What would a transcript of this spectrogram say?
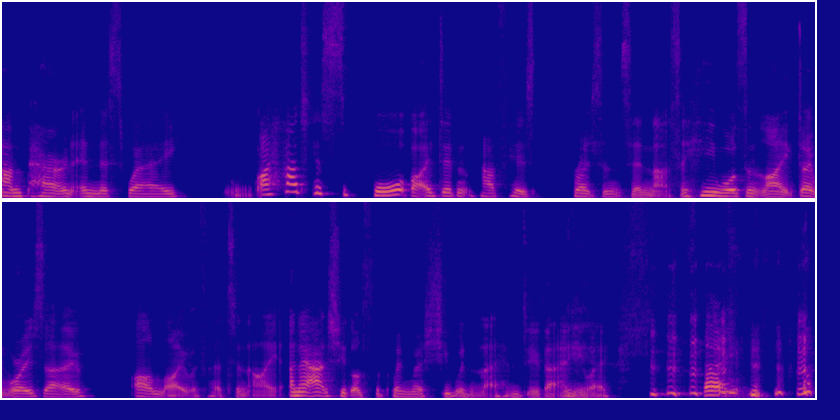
and parent in this way i had his support but i didn't have his presence in that so he wasn't like don't worry zoe I'll lie with her tonight. And it actually got to the point where she wouldn't let him do that anyway. so, so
